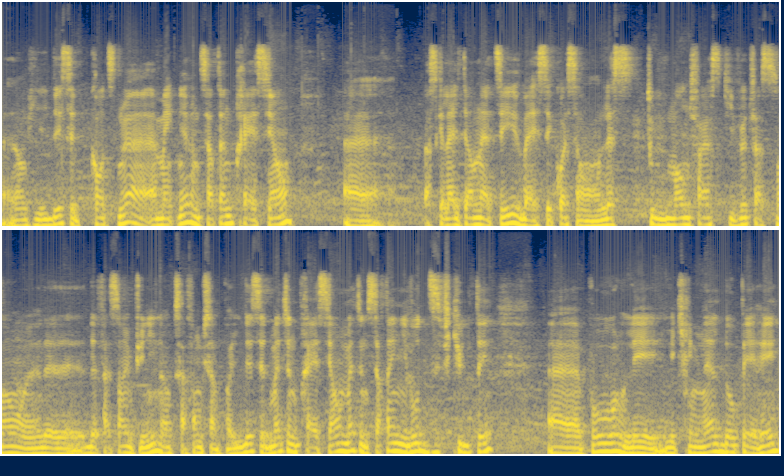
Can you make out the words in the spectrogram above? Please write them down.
Euh, donc, l'idée, c'est de continuer à, maintenir une certaine pression euh, parce que l'alternative, ben, c'est quoi? On laisse tout le monde faire ce qu'il veut de façon, euh, de, façon impunie, donc ça fonctionne pas. L'idée, c'est de mettre une pression, de mettre un certain niveau de difficulté euh, pour les, les criminels d'opérer,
